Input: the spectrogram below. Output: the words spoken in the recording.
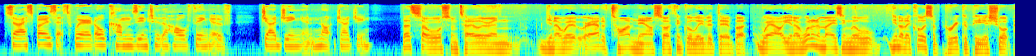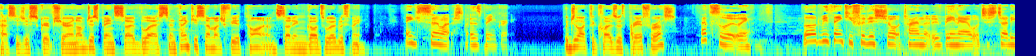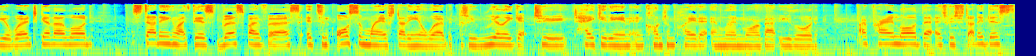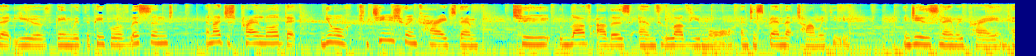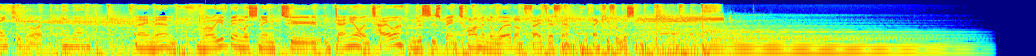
So I suppose that's where it all comes into the whole thing of judging and not judging. That's so awesome, Taylor. And, you know, we're, we're, out of time now, so I think we'll leave it there. But wow, you know, what an amazing little, you know, they call this a pericope, a short passage of scripture. And I've just been so blessed. And thank you so much for your time studying God's word with me. Thank you so much. It's been great. Would you like to close with prayer for us? Absolutely. Lord, we thank you for this short time that we've been able to study your word together, Lord studying like this verse by verse, it's an awesome way of studying your word because we really get to take it in and contemplate it and learn more about you, Lord. I pray, Lord, that as we've studied this, that you have been with the people who have listened. And I just pray, Lord, that you will continue to encourage them to love others and to love you more and to spend that time with you. In Jesus' name we pray and thank you, Lord. Amen. Amen. Well, you've been listening to Daniel and Taylor, and this has been Time in the Word on Faith FM. Thank you for listening.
